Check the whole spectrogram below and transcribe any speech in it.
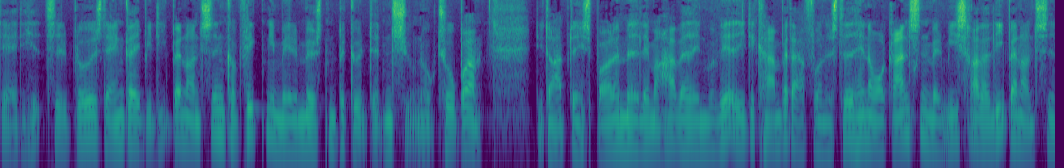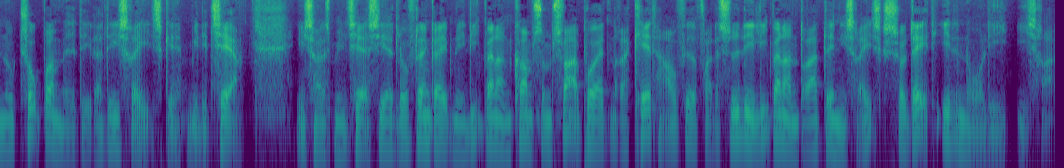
Det er de hidtil blodigste angreb i Libanon, siden konflikten i Mellemøsten begyndte den 7. oktober. De dræbte Hezbollah-medlemmer har været involveret i de kampe, der har fundet sted hen over grænsen mellem Israel og Libanon siden oktober, meddeler det israelske militær. Israels militær siger, at luftangrebene i Libanon kom som svar på, at en raket affyret fra det sydlige Libanon dræbte en israelsk soldat i det nordlige Israel.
